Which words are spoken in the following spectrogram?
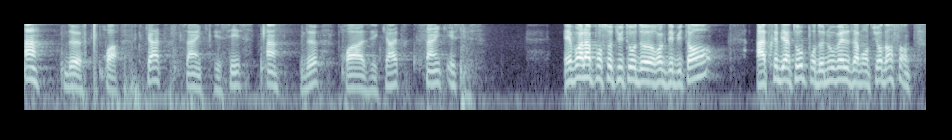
1, 2, 3, 4, 5 et 6. 1, 2, 3 et 4, 5 et 6. Et voilà pour ce tuto de rock débutant. À très bientôt pour de nouvelles aventures dansantes.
